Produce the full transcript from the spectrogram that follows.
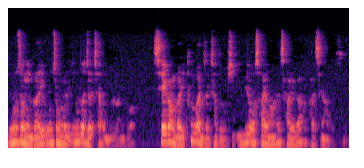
운송인과의 운송물 인도 절차는 물론이고 세관과의 통관 절차도 없이 임의로 사용하는 사례가 발생하고 있습니다.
